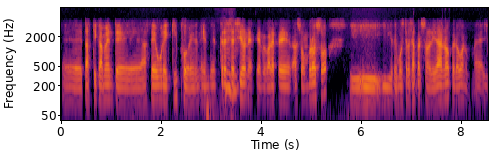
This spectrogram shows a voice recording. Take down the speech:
eh, tácticamente hace un equipo en, en, tres sesiones que me parece asombroso y, y, demuestra esa personalidad, ¿no? Pero bueno, eh,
